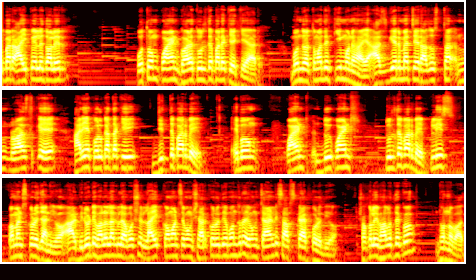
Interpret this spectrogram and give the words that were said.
এবার আইপিএলে দলের প্রথম পয়েন্ট ঘরে তুলতে পারে কে কে আর? বন্ধুরা, তোমাদের কি মনে হয়, আজকের ম্যাচে রাজস্থান রয়্যালসকে হারিয়ে কলকাতা কি জিততে পারবে? এবং পয়েন্ট দুই পয়েন্ট তুলতে পারবে? প্লিজ কমেন্টস করে জানিও। আর ভিডিওটি ভালো লাগলে অবশ্যই লাইক কমেন্টস এবং শেয়ার করে দিও বন্ধুরা, এবং চ্যানেলটি সাবস্ক্রাইব করে দিও। সকলেই ভালো থেকো, ধন্যবাদ।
